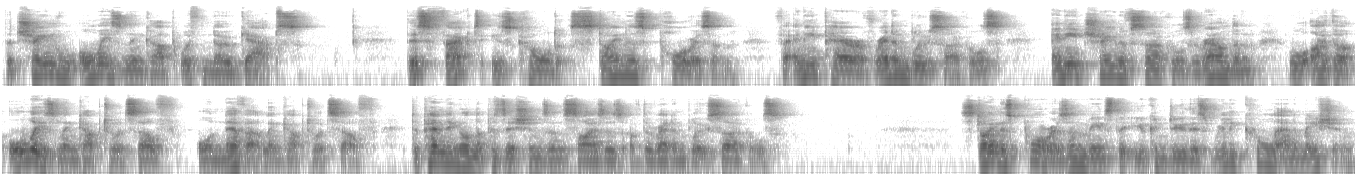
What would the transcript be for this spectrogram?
The chain will always link up with no gaps. This fact is called Steiner's porism. For any pair of red and blue circles, any chain of circles around them will either always link up to itself or never link up to itself, depending on the positions and sizes of the red and blue circles. Steiner's porism means that you can do this really cool animation.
